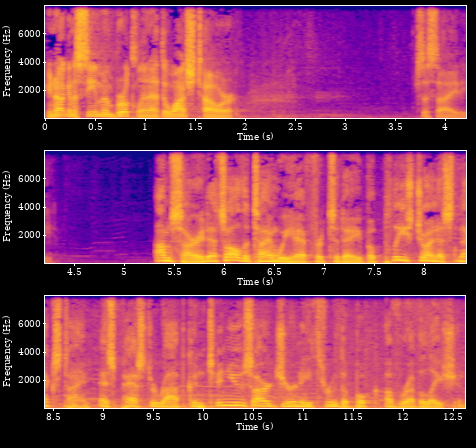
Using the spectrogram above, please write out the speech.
You're not going to see him in Brooklyn at the Watchtower Society. I'm sorry, that's all the time we have for today, but please join us next time as Pastor Rob continues our journey through the book of Revelation.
